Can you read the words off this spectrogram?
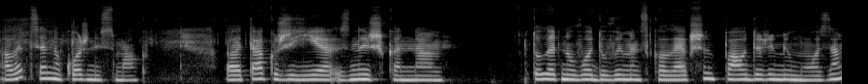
Але це на кожний смак. Також є знижка на туалетну воду Women's Collection Powder Mimosa.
